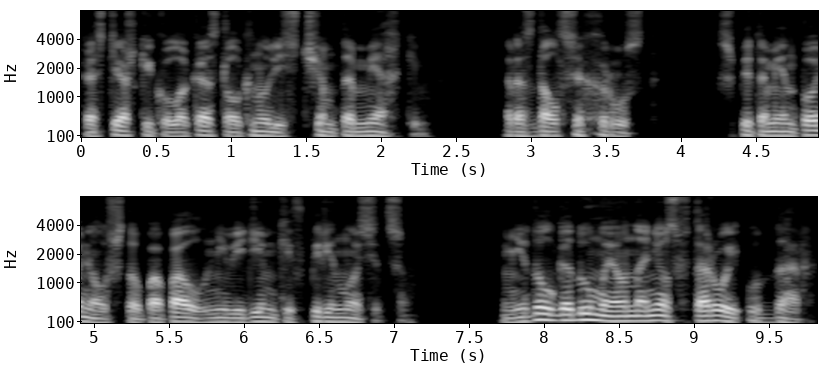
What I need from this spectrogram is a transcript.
Костяшки кулака столкнулись с чем-то мягким. Раздался хруст. Спитамен понял, что попал невидимке в переносицу. Недолго думая, он нанес второй удар.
